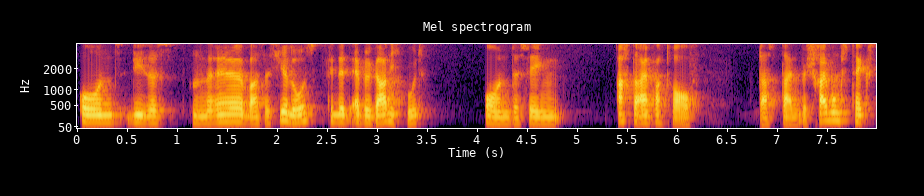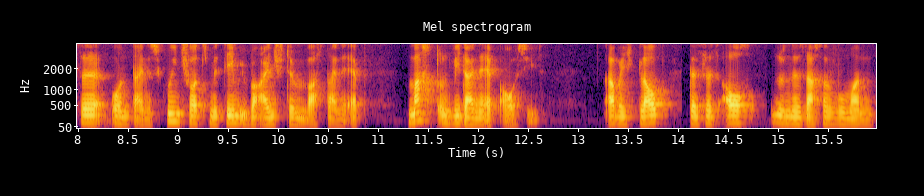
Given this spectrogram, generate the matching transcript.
Und dieses, äh, was ist hier los, findet Apple gar nicht gut. Und deswegen achte einfach drauf, dass deine Beschreibungstexte und deine Screenshots mit dem übereinstimmen, was deine App macht und wie deine App aussieht. Aber ich glaube, das ist auch so eine Sache, wo man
